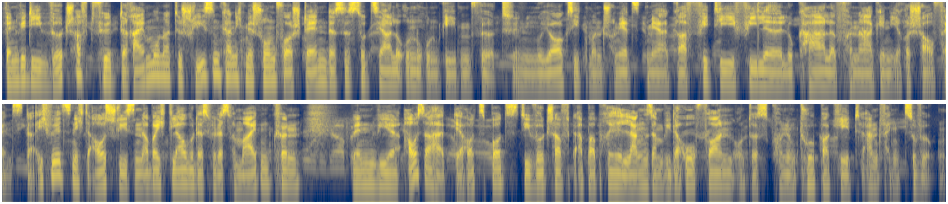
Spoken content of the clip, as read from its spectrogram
wenn wir die Wirtschaft für drei Monate schließen, kann ich mir schon vorstellen, dass es soziale Unruhen geben wird. In New York sieht man schon jetzt mehr Graffiti, viele Lokale vernageln ihre Schaufenster. Ich will es nicht ausschließen, aber ich glaube, dass wir das vermeiden können, wenn wir außerhalb der Hotspots die Wirtschaft ab April langsam wieder hochfahren und das Konjunkturpaket anfängt zu wirken.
